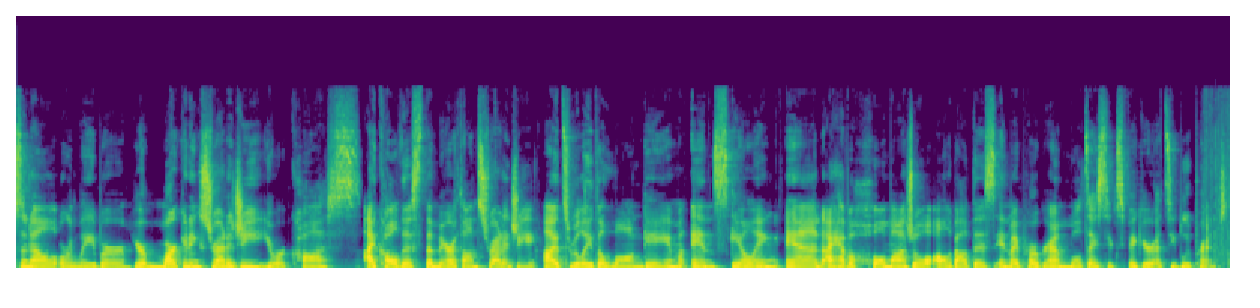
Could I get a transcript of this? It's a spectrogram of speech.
personnel or labor, your marketing strategy, your costs. I call this the marathon strategy. Uh, it's really the long game and scaling. And I have a whole module all about this in my program, Multi Six Figure Etsy Blueprint.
